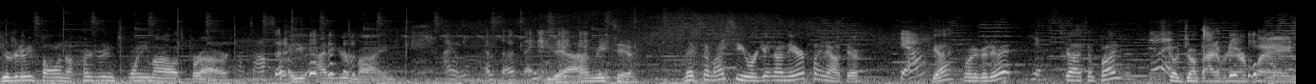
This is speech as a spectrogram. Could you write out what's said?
You're gonna be falling 120 miles per hour. That's awesome. Are you out of your mind? I'm, I'm so excited. Yeah, me too. Next time I see you, we're getting on the airplane out there. yeah? Yeah? Wanna go do it? Yes. Let's go have some fun? Let's it. go jump out of an airplane.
